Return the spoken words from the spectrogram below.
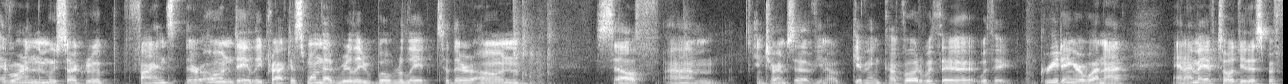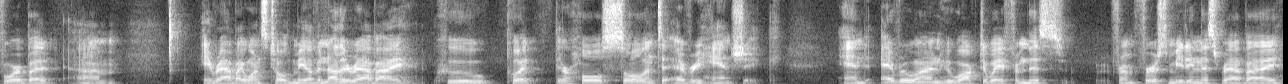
everyone in the Musar group finds their own daily practice, one that really will relate to their own self. Um, in terms of you know giving kavod with a with a greeting or whatnot. And I may have told you this before, but um, a rabbi once told me of another rabbi who put their whole soul into every handshake, and everyone who walked away from this, from first meeting this rabbi,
